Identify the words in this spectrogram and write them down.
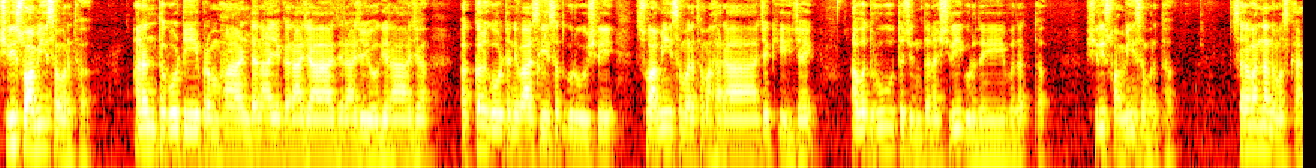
श्री स्वामी समर्थ. अनंतकोटी ब्रह्मांड नायक राजाधिराज योगीराज अक्कलकोट निवासी सद्गुरु श्री स्वामी समर्थ महाराज की जय. अवधूत चिंतन श्री गुरुदेव दत्त. श्री स्वामी समर्थ. सर्वांना नमस्कार.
